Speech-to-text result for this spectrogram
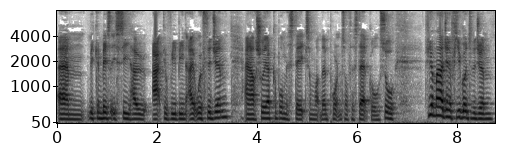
Um, we can basically see how active we've been out with the gym, and I'll show you a couple of mistakes and what the importance of the step goal. So, if you imagine if you go into the gym,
